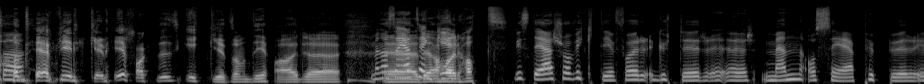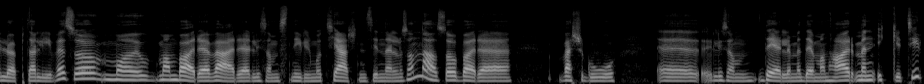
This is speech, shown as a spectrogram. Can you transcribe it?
Ja, det virker de faktisk ikke som de har, uh, Men altså, jeg eh, tenker har hatt. Hvis det er så viktig for gutter, uh, menn, å se pupper i løpet av livet, så må jo man bare være liksom snill mot kjæresten sin eller noe sånt, da. Så bare vær så god, eh, liksom dele med det man har. Men ikke til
